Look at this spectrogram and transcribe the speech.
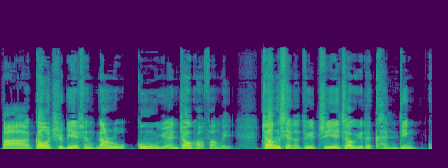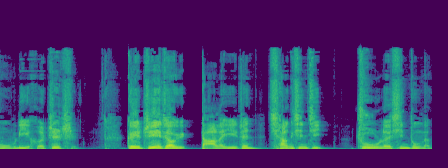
把高职毕业生纳入公务员招考范围，彰显了对职业教育的肯定、鼓励和支持，给职业教育打了一针强心剂。注入了新动能。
